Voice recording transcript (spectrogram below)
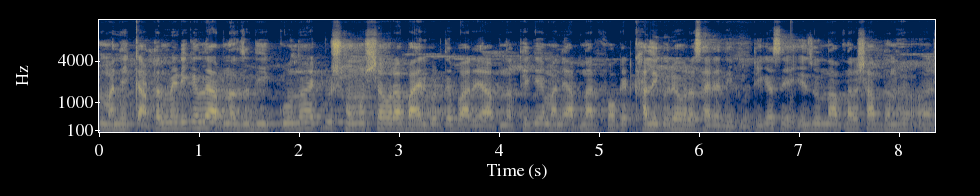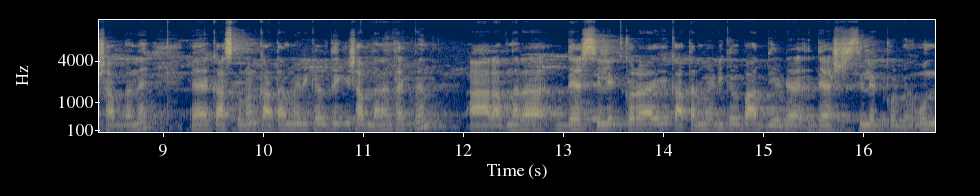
মানে কাতার মেডিকেলে আপনার যদি কোনো একটু সমস্যা ওরা বাইর করতে পারে, আপনার থেকে মানে আপনার পকেট খালি করে ওরা ছাড়া দিব, ঠিক আছে? এই জন্য আপনারা সাবধান, সাবধানে কাজ করবেন। কাতার মেডিকেল থেকে সাবধানে থাকবেন। আর আপনারা দেশ সিলেক্ট করার আগে কাতার মেডিকেল বাদ দিয়ে দেশ সিলেক্ট করবেন। অন্য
